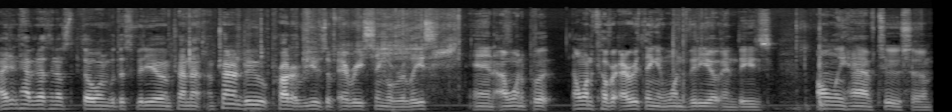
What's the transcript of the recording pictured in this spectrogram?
I didn't have nothing else to throw in with this video. I'm trying to I'm trying to do product reviews of every single release, and I want to put I want to cover everything in one video, and these only have two. So,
